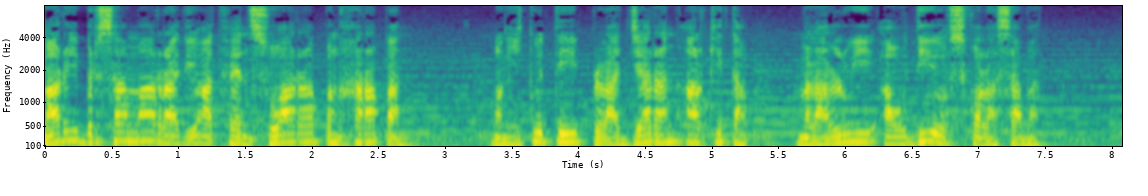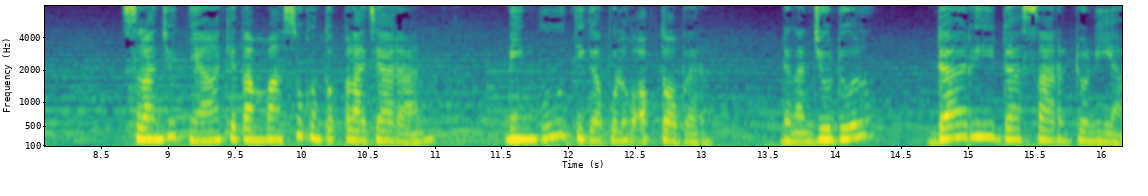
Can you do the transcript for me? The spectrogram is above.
Mari bersama Radio Advent Suara Pengharapan mengikuti pelajaran Alkitab melalui audio Sekolah Sabat. Selanjutnya kita masuk untuk pelajaran Minggu 30 Oktober dengan judul Dari Dasar Dunia.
